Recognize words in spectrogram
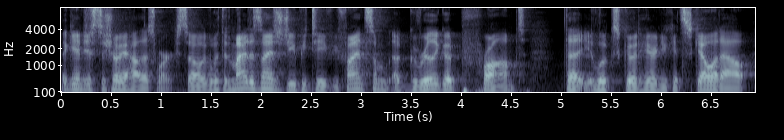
Again, just to show you how this works. So within My Designs GPT, if you find some a really good prompt that looks good here and you can scale it out,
